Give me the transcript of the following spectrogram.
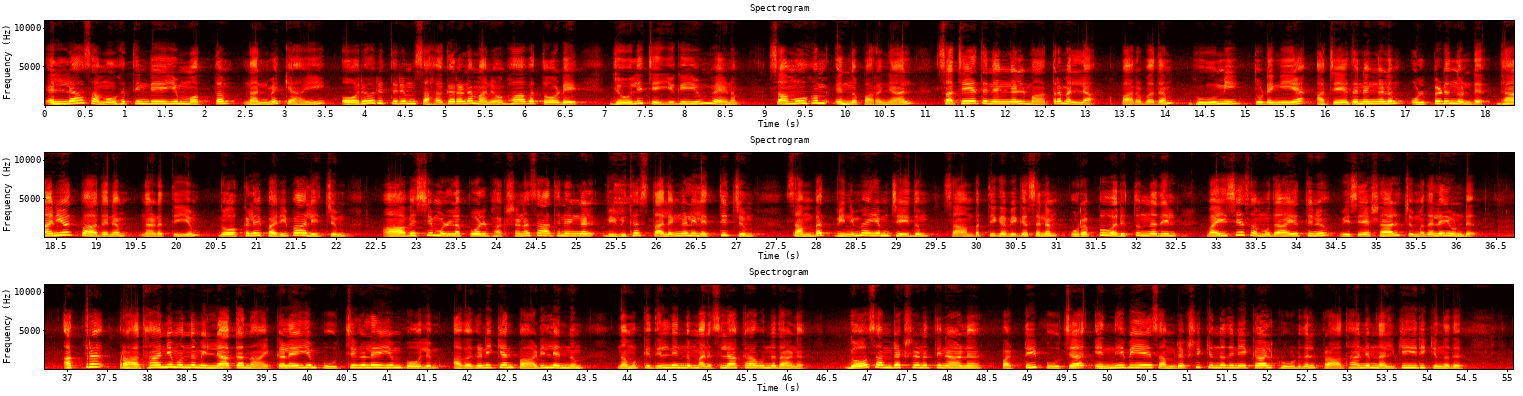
എല്ലാ സമൂഹത്തിന്റെയും മൊത്തം നന്മയ്ക്കായി ഓരോരുത്തരും സഹകരണ മനോഭാവത്തോടെ ജോലി ചെയ്യുകയും വേണം. സമൂഹം എന്നു പറഞ്ഞാൽ സചേതനങ്ങൾ മാത്രമല്ല പർവതം ഭൂമി തുടങ്ങിയ അചേതനങ്ങളും ഉൾപ്പെടുന്നുണ്ട്. ധാന്യോത്പാദനം നടത്തിയും ഗോക്കളെ പരിപാലിച്ചും ആവശ്യമുള്ളപ്പോൾ ഭക്ഷണ സാധനങ്ങൾ വിവിധ സ്ഥലങ്ങളിലെത്തിച്ചും സമ്പദ് വിനിമയം ചെയ്തും സാമ്പത്തിക വികസനം ഉറപ്പുവരുത്തുന്നതിൽ വൈശ്യ സമുദായത്തിനു വിശേഷാൽ ചുമതലയുണ്ട്. അത്ര പ്രാധാന്യമൊന്നുമില്ലാത്ത നായ്ക്കളെയും പൂച്ചകളെയും പോലും അവഗണിക്കാൻ പാടില്ലെന്നും നമുക്കിതിൽ നിന്നും മനസ്സിലാക്കാവുന്നതാണ്. ഗോസംരക്ഷണത്തിനാണ് പട്ടി പൂച്ച എന്നിവയെ സംരക്ഷിക്കുന്നതിനേക്കാൾ കൂടുതൽ പ്രാധാന്യം നൽകിയിരിക്കുന്നത്.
